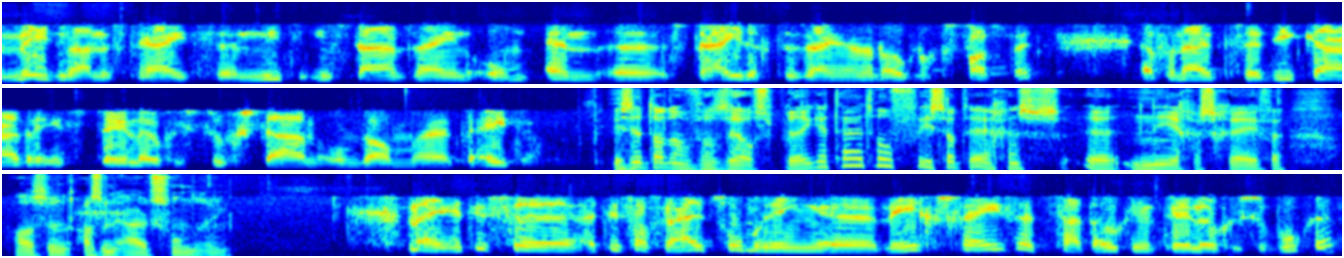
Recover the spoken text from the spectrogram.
meedoen aan de strijd niet in staat zijn om en strijdig te zijn en dan ook nog te vasten. En vanuit die kader is het theologisch toegestaan om dan te eten. Is het dan een vanzelfsprekendheid of is dat ergens uh, neergeschreven als een, als een uitzondering? Nee, het is, uh, het is als een uitzondering uh, neergeschreven. Het staat ook in de theologische boeken.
